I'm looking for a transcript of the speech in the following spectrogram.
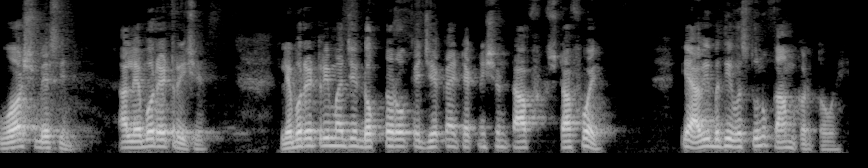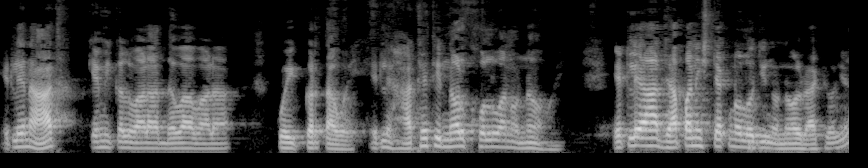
વોશ બેસિન, આ લેબોરેટરી છે. લેબોરેટરીમાં જે ડોક્ટરો કે જે કાંઈ ટેકનિશિયન સ્ટાફ સ્ટાફ હોય, એ આવી બધી વસ્તુનું કામ કરતો હોય. એટલે એના હાથ કેમિકલવાળા દવાવાળા કોઈ કરતા હોય. એટલે હાથેથી નળ ખોલવાનો ન હોય. એટલે આ જાપાનીઝ ટેકનોલોજીનો નળ રાખ્યો છે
